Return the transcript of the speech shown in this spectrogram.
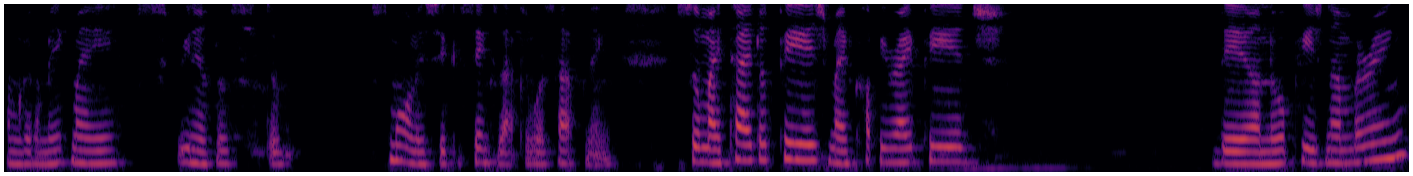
I'm going to make my screen a little smaller so you can see exactly what's happening. So my title page, my copyright page, there are no page numbering.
